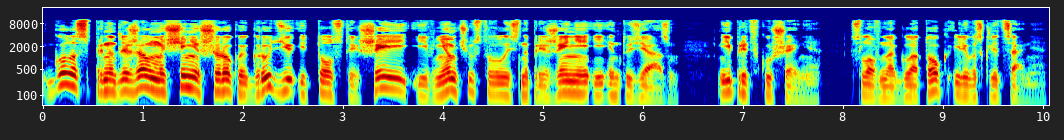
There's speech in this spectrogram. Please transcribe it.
Голос принадлежал мужчине с широкой грудью и толстой шеей, и в нем чувствовалось напряжение и энтузиазм, и предвкушение, словно глоток или восклицание.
